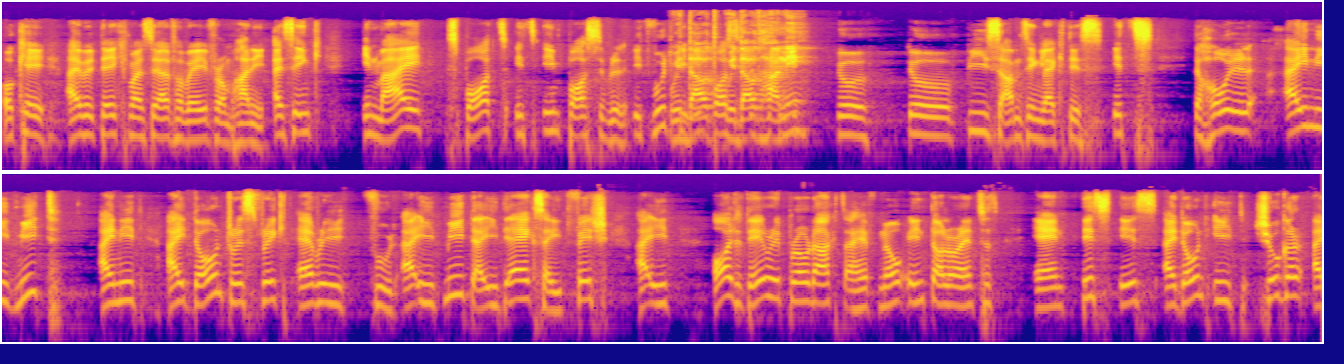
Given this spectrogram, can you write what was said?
okay, I will take myself away from honey. I think in my sport, it's impossible. It would Without- be impossible without honey? to to be something like this. It's the whole. I need meat. I need. I don't restrict every food. I eat meat. I eat eggs. I eat fish. I eat all the dairy products. I have no intolerances. And this is. I don't eat sugar. I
